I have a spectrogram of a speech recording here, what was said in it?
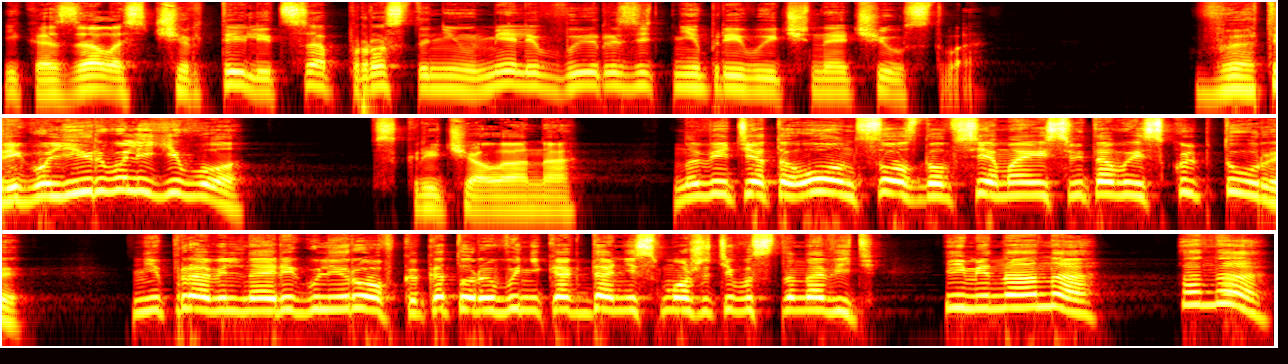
и, казалось, черты лица просто не умели выразить непривычное чувство. «Вы отрегулировали его?» — вскричала она. «Но ведь это он создал все мои световые скульптуры! Неправильная регулировка, которую вы никогда не сможете восстановить! Именно она! Она!»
